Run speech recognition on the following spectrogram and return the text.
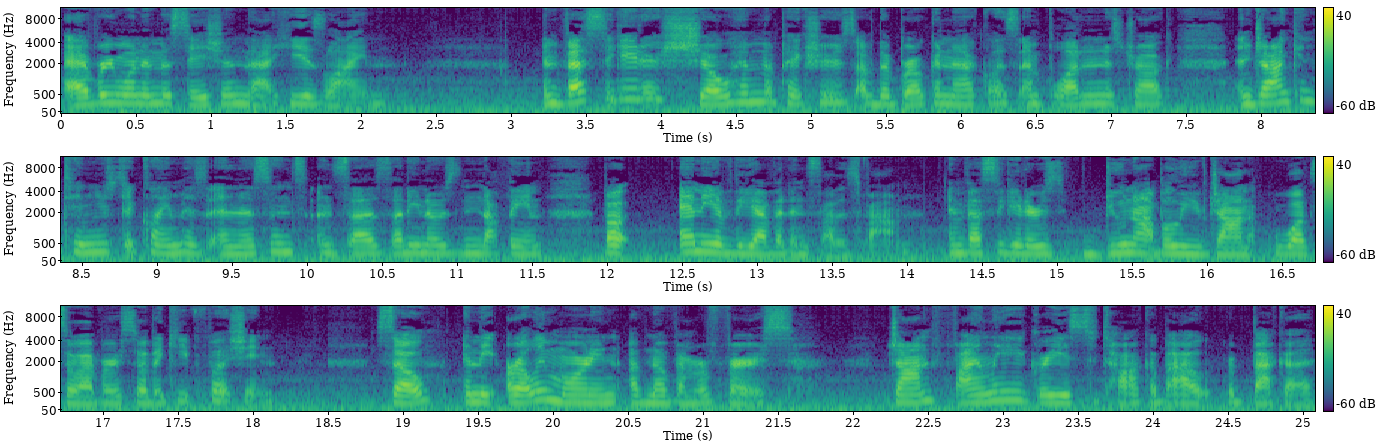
everyone in the station that he is lying. Investigators show him the pictures of the broken necklace and blood in his truck, and John continues to claim his innocence and says that he knows nothing about any of the evidence that is found. Investigators do not believe John whatsoever, so they keep pushing. So, in the early morning of November 1st, John finally agrees to talk about Rebecca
